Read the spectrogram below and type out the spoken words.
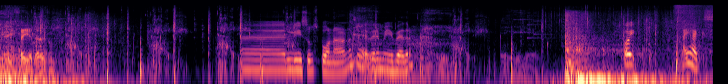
Jeg sier det, liksom. Eh, lys opp spånerne, så hever det mye bedre. Oi! Hei, heks.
